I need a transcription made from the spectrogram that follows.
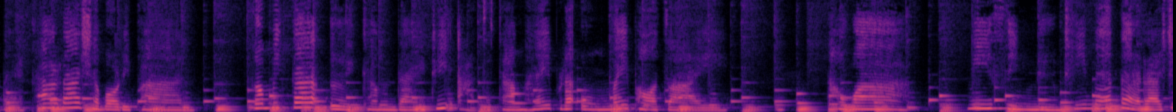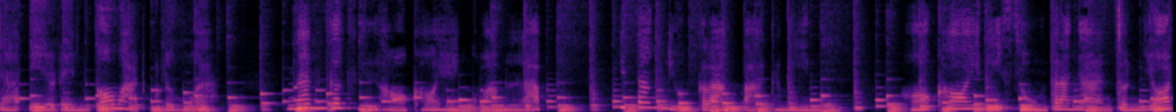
แต่ข้าราชบริพารก็ไม่กล้าเอ่ยคำใดที่อาจจะทำให้พระองค์ไม่พอใจทว่า มีสิ่งหนึ่งที่แม้แต่ราชาเอเรนก็หวาดกลัว นั่นก็คือหอคอยแห่งความลับ ที่ตั้งอยู่กลางป่าทมินหอคอยนี้สูงตระหง่านจนยอด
